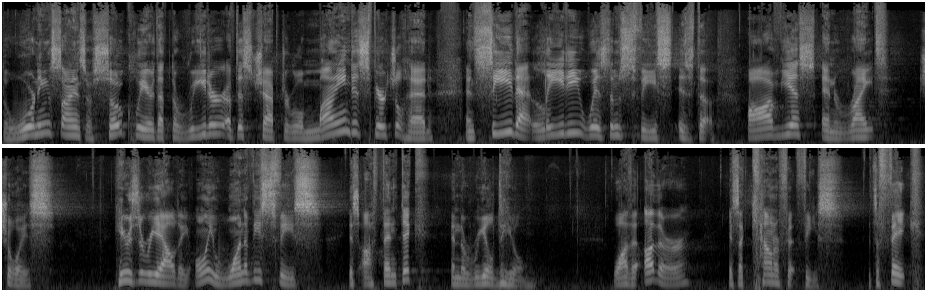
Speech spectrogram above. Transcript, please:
The warning signs are so clear that the reader of this chapter will mind his spiritual head and see that Lady Wisdom's feast is the obvious and right choice. Here's the reality only one of these feasts is authentic and the real deal, while the other is a counterfeit feast. It's a fake,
